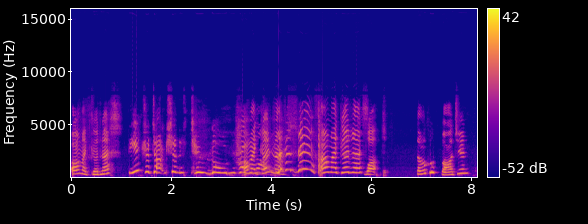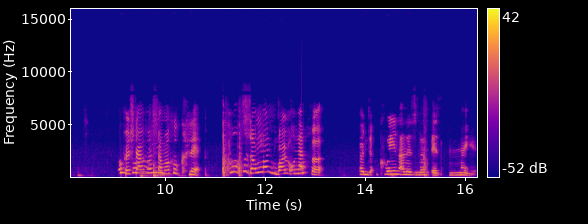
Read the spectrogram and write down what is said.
Oh my goodness. The introduction is too long. Oh my goodness. Look at this. Oh my goodness. What? Someone called Bargain pushed over someone called Clip. Someone wrote on their foot, and Queen Elizabeth is made.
